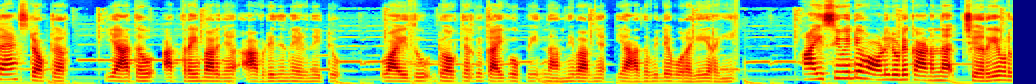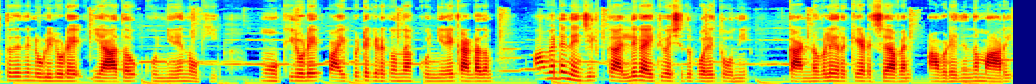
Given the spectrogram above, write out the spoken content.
താങ്ക്സ് ഡോക്ടർ യാദവ് അത്രയും പറഞ്ഞ് അവിടെ നിന്ന് എഴുന്നേറ്റു. വൈദു ഡോക്ടർക്ക് കൈകൂപ്പി നന്ദി പറഞ്ഞ് യാദവിന്റെ പുറകെ ഇറങ്ങി. ഐ സിയുവിന്റെ ഹാളിലൂടെ കാണുന്ന ചെറിയ വൃത്തത്തിന്റെ ഉള്ളിലൂടെ യാദവ് കുഞ്ഞിനെ നോക്കി. മൂക്കിലൂടെ പൈപ്പിട്ട് കിടക്കുന്ന കുഞ്ഞിനെ കണ്ടതും അവന്റെ നെഞ്ചിൽ കല്ല് കയറ്റി വെച്ചതുപോലെ തോന്നി. കണ്ണുകൾ ഇറക്കിയടച്ച് അവൻ അവിടെ നിന്ന് മാറി.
